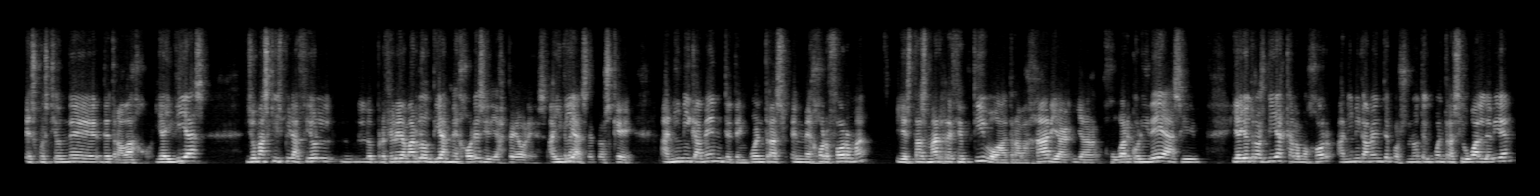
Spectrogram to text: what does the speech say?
es cuestión de, trabajo. Y hay días, yo más que inspiración, lo prefiero llamarlo días mejores y días peores. Hay días en los que anímicamente te encuentras en mejor forma y estás más receptivo a trabajar y a, jugar con ideas y, hay otros días que a lo mejor anímicamente pues no te encuentras igual de bien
